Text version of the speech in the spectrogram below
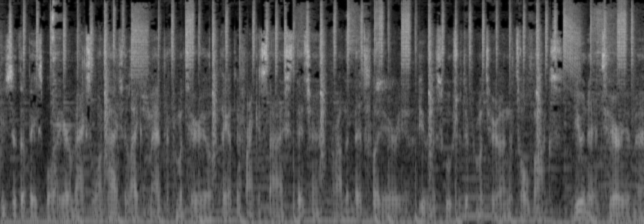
These are the baseball Air Max ones. I actually like them, man. Different material. They got the Frankenstein stitching around the midfoot area. Even the swoosh is different material in the toe box. Even the interior, man,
